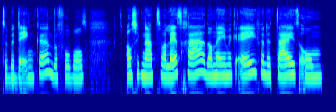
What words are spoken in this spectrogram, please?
te bedenken. Bijvoorbeeld als ik naar het toilet ga, dan neem ik even de tijd om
